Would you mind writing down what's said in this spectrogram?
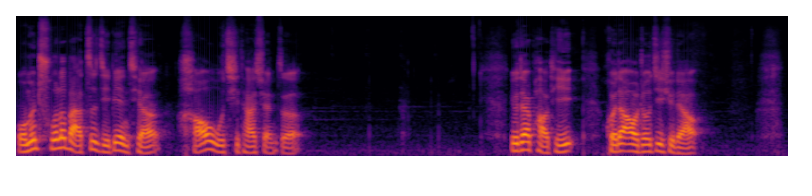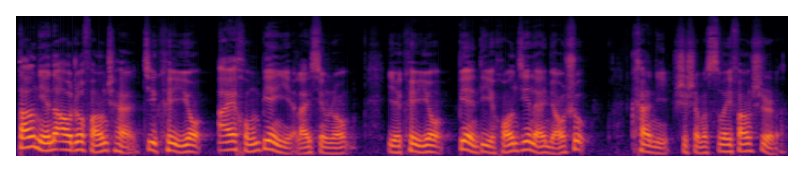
我们除了把自己变强，毫无其他选择。有点跑题，回到澳洲继续聊。当年的澳洲房产既可以用哀鸿遍野来形容，也可以用遍地黄金来描述，看你是什么思维方式了。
